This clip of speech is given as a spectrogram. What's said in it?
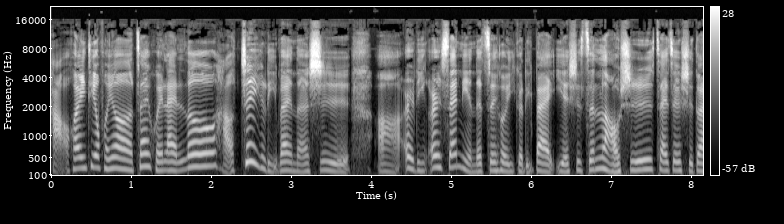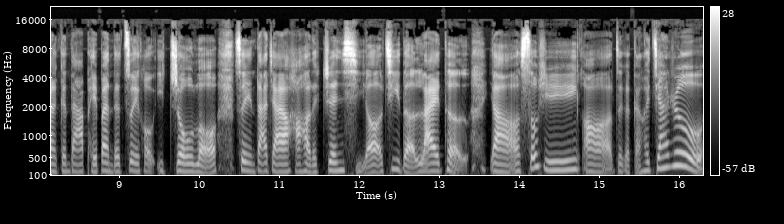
好，欢迎听众朋友再回来喽。好，这个礼拜呢是啊，二零二三年的最后一个礼拜，也是曾老师在这个时段跟大家陪伴的最后一周喽。所以大家要好好的珍惜哦，记得 Light 要搜寻哦，这个赶快加入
